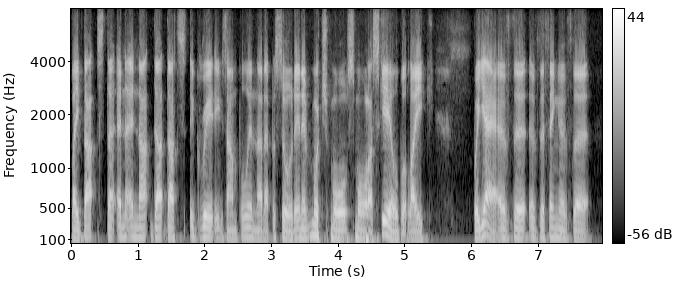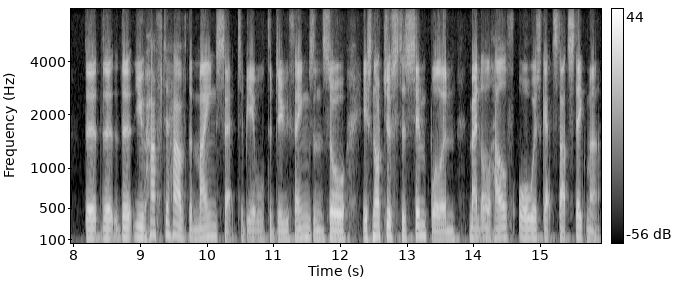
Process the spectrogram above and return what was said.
Like that's that, and, and that, that that's a great example in that episode in a much more smaller scale, but like, but yeah, of the of the thing of the the, the the you have to have the mindset to be able to do things. And so it's not just as simple and mental health always gets that stigma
